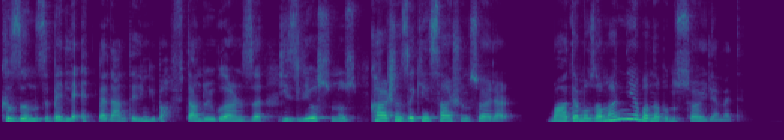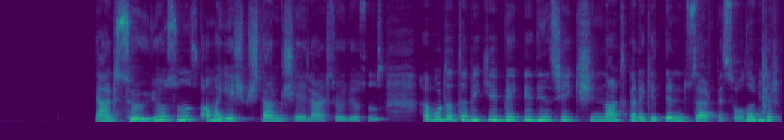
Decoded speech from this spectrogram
kızdığınızı belli etmeden dediğim gibi hafiften duygularınızı gizliyorsunuz. Karşınızdaki insan şunu söyler. Madem o zaman niye bana bunu söylemedin? Yani söylüyorsunuz ama geçmişten bir şeyler söylüyorsunuz. Ha burada tabii ki beklediğiniz şey kişinin artık hareketlerini düzeltmesi olabilir.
